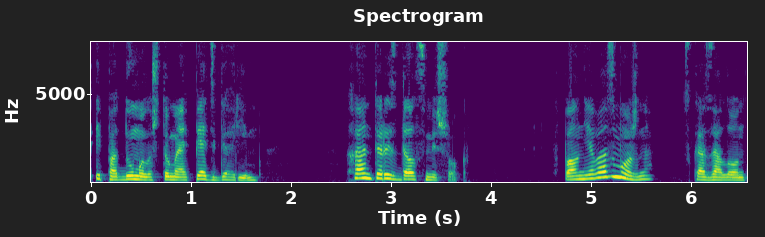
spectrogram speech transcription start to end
и подумала, что мы опять горим. Хантер издал смешок. «Вполне возможно», — сказал он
